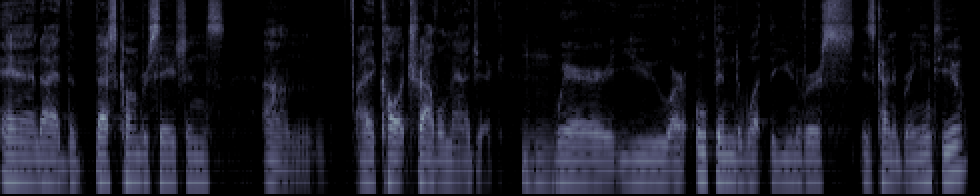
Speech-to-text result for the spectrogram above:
and I had the best conversations um, I call it travel magic where you are open to what the universe is kind of bringing to you.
